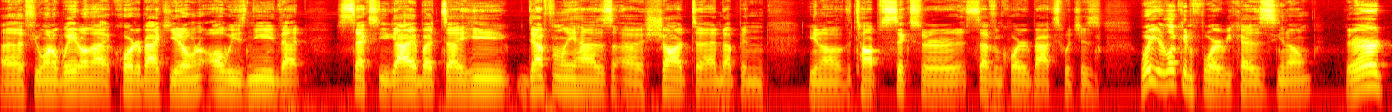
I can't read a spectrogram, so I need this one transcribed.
Uh, if you want to wait on that quarterback, you don't always need that sexy guy, but uh, he definitely has a shot to end up in, you know, the top six or seven quarterbacks, which is what you're looking for because you know there are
